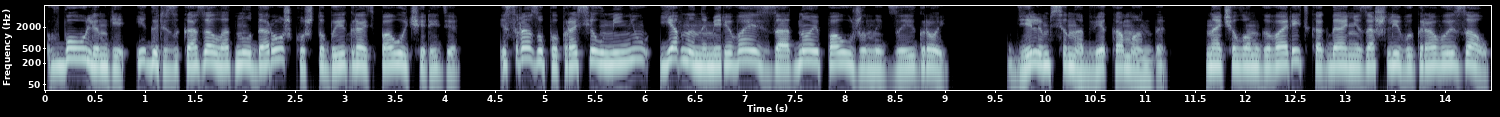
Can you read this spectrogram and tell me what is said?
В боулинге Игорь заказал одну дорожку, чтобы играть по очереди, и сразу попросил меню, явно намереваясь заодно и поужинать за игрой. «Делимся на две команды», — начал он говорить, когда они зашли в игровой зал,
